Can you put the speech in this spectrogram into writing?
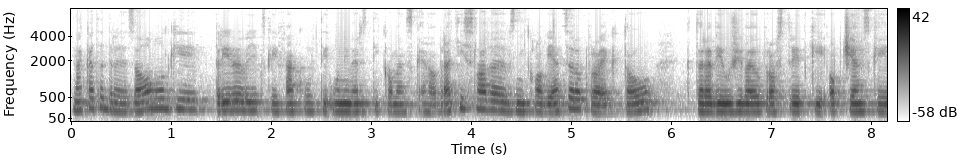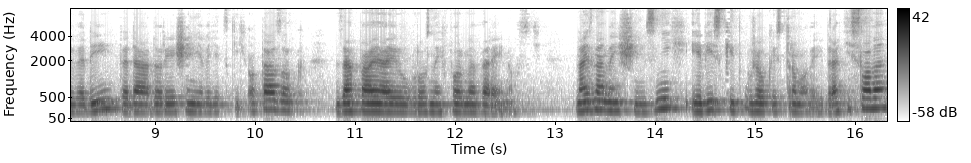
Na katedre zoológie Prírodovedeckej fakulty Univerzity Komenského v Bratislave vzniklo viacero projektov, ktoré využívajú prostriedky občianskej vedy, teda do riešenia vedeckých otázok, zapájajú v rôznej forme verejnosť. Najznámejším z nich je výskyt užovky stromovej v Bratislave,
